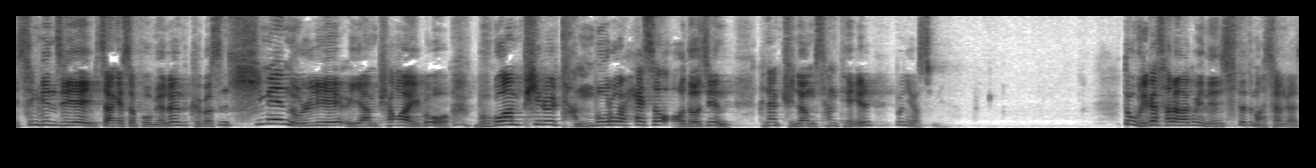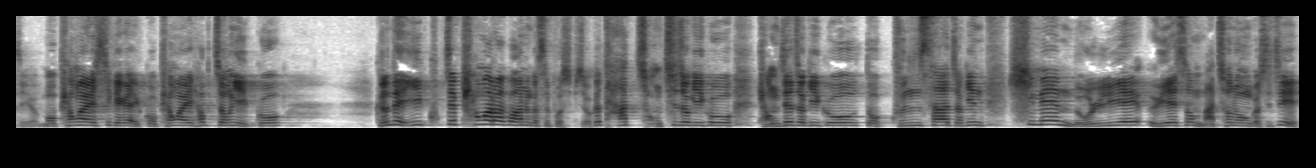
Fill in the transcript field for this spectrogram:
식민지의 입장에서 보면은 그것은 힘의 논리에 의한 평화이고 무고한 피를 담보로 해서 얻어진 그냥 균형 상태일 뿐이었습니다. 또 우리가 살아가고 있는 시대도 마찬가지예요. 뭐 평화의 시계가 있고 평화의 협정이 있고 그런데 이 국제 평화라고 하는 것을 보십시오. 그 다 정치적이고 경제적이고 또 군사적인 힘의 논리에 의해서 맞춰놓은 것이지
